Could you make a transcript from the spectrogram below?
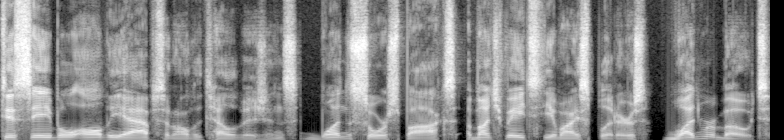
disable all the apps and all the televisions, one source box, a bunch of HDMI splitters, one remote,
